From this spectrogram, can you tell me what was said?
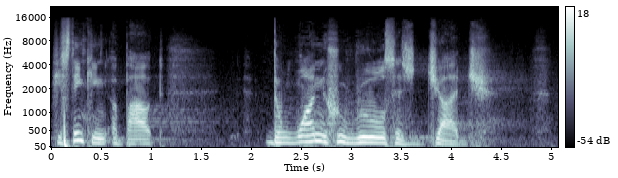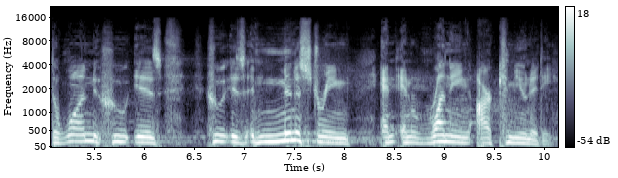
he's thinking about the one who rules as judge, the one who is, who is administering and, and running our community.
